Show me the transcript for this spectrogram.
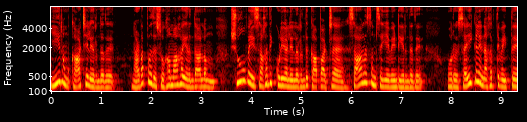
ஈரம் காற்றில் இருந்தது. நடப்பது சுகமாக இருந்தாலும் ஷூவை சகதி குளியலிலிருந்து காப்பாற்ற சாகசம் செய்ய வேண்டியிருந்தது. ஒரு சைக்கிளை நகர்த்தி வைத்து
